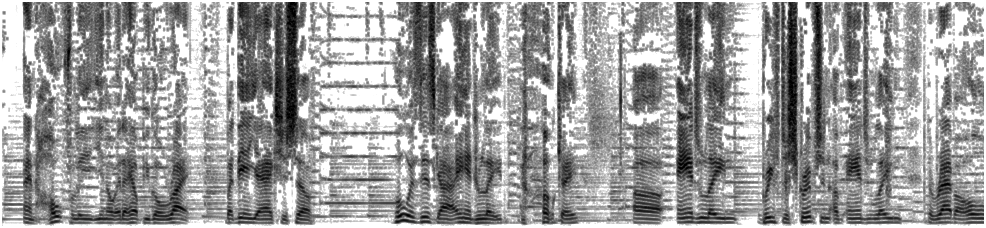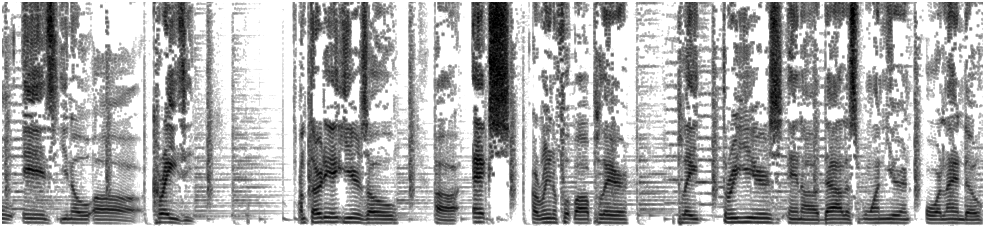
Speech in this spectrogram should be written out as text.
and hopefully, you know, it'll help you go right. But then you ask yourself, who is this guy, Andrew Layton? okay uh, Andrew Layton, brief description of Andrew Layton. The rabbit hole is, you know, uh, crazy. I'm 38 years old, uh, ex arena football player, played three years in uh, Dallas, one year in Orlando,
